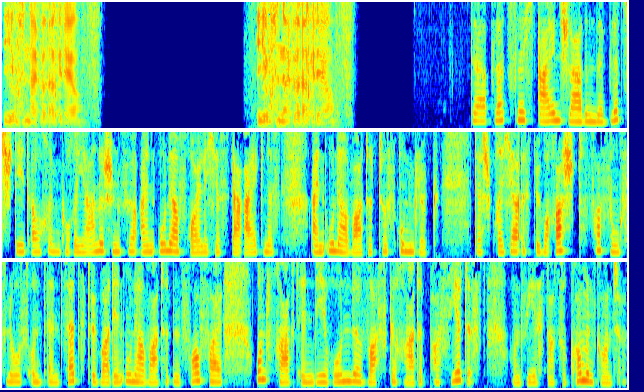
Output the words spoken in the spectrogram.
이게 무슨 날벼락이래요. 이게 무슨 날벼락이래요. Der plötzlich einschlagende Blitz steht auch im Koreanischen für ein unerfreuliches Ereignis, ein unerwartetes Unglück. Der Sprecher ist überrascht, fassungslos und entsetzt über den unerwarteten Vorfall und fragt in die Runde, was gerade passiert ist und wie es dazu kommen konnte.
